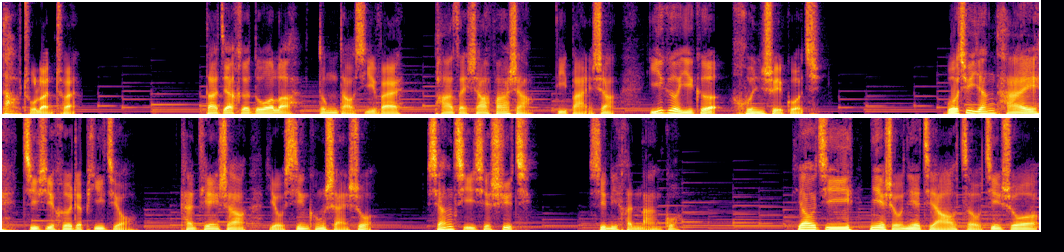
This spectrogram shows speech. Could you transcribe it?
到处乱窜。大家喝多了，东倒西歪，趴在沙发上、地板上，一个一个昏睡过去。我去阳台继续喝着啤酒，看天上有星空闪烁，想起一些事情，心里很难过。妖姬蹑手蹑脚走近说：“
